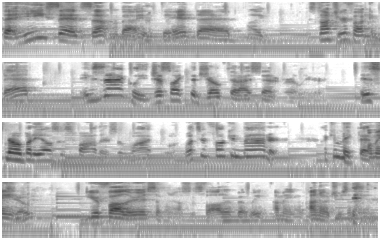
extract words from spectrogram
that he said something about his dead dad. Like it's not your fucking dad. exactly, just like the joke that I said earlier. It's nobody else's father, so why? What's it fucking matter? I can make that I mean, joke. Your father is someone else's father, but we. I mean, I know what you're saying.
